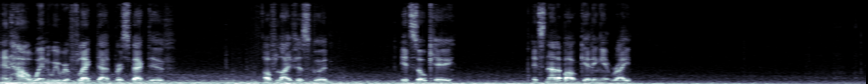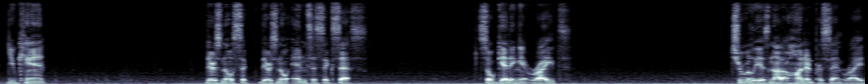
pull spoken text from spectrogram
And how, when we reflect that perspective of life is good, it's okay, it's not about getting it right. You can't, there's no, there's no end to success. So getting it right truly is not 100% right,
